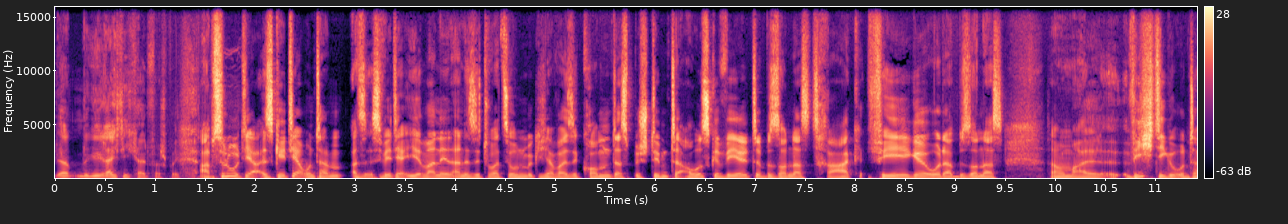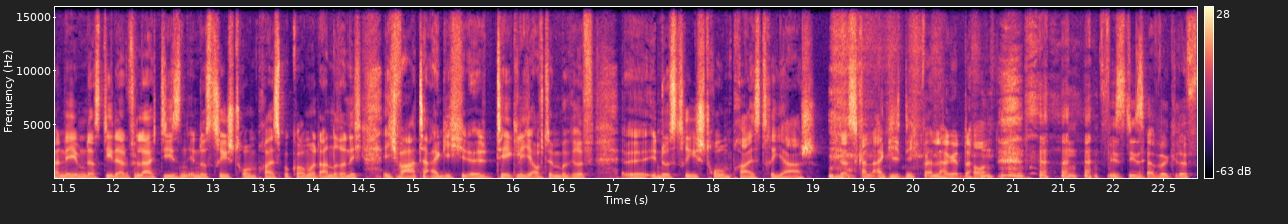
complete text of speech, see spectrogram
ja, eine Gerechtigkeit verspricht. Absolut, ja. Es geht ja unter, also es wird ja irgendwann in eine Situation möglicherweise kommen, dass bestimmte ausgewählte, besonders tragfähige oder besonders, sagen wir mal, wichtige Unternehmen, dass die dann vielleicht diesen Industriestrompreis bekommen und andere nicht. Ich warte eigentlich äh, täglich auf den Begriff äh, Industriestrompreis-Triage. Das kann eigentlich nicht mehr lange dauern, bis dieser Begriff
